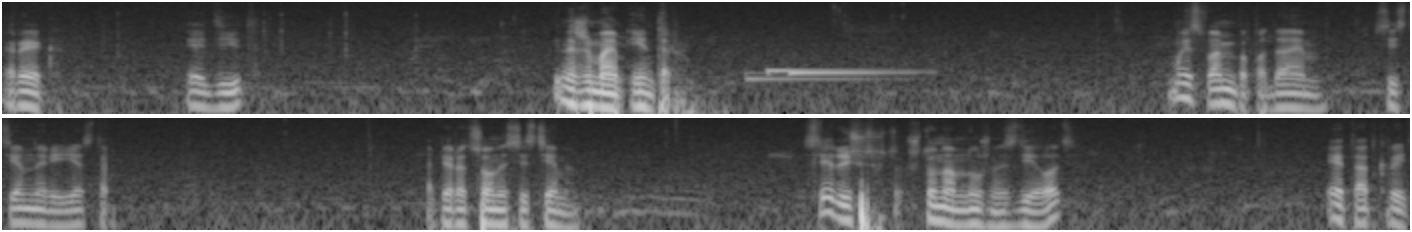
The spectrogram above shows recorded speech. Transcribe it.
rec edit и нажимаем Enter. Мы с вами попадаем в системный реестр операционной системы. Следующее, что нам нужно сделать, это открыть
